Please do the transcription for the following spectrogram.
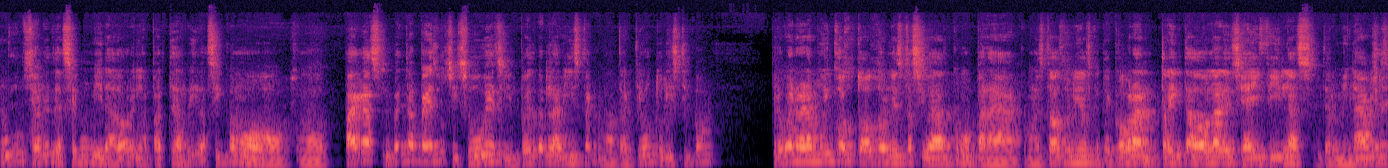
hubo opciones de hacer un mirador en la parte de arriba, así como, como pagas 50 pesos y subes y puedes ver la vista como atractivo turístico. Pero bueno, era muy costoso en esta ciudad como para, como en Estados Unidos, que te cobran 30 dólares y hay filas interminables.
